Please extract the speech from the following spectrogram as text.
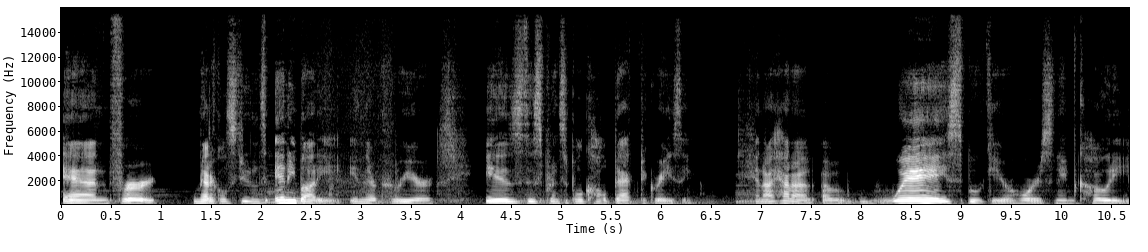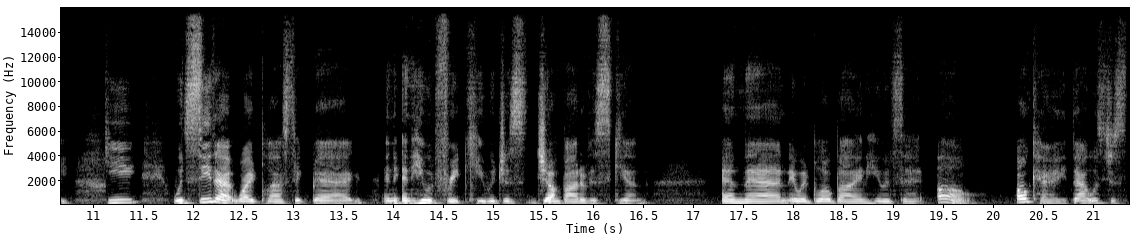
and for medical students, anybody in their career, is this principle called back to grazing. And I had a, a way spookier horse named Cody. He would see that white plastic bag and, and he would freak. He would just jump out of his skin. And then it would blow by and he would say, Oh, okay, that was just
